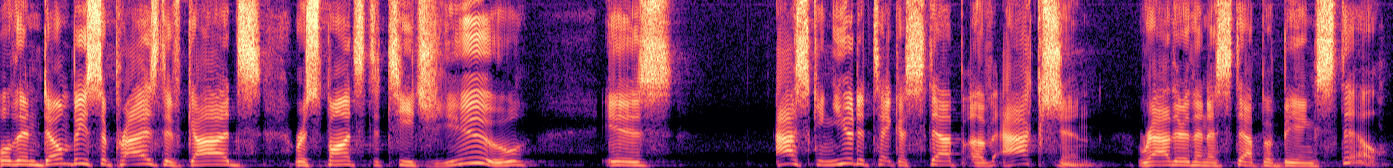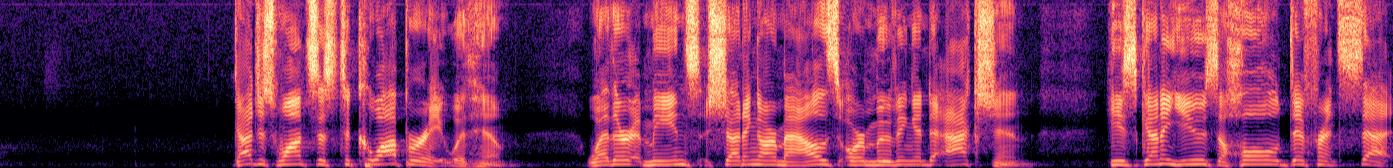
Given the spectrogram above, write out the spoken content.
Well, then don't be surprised if God's response to teach you is asking you to take a step of action rather than a step of being still. God just wants us to cooperate with Him, whether it means shutting our mouths or moving into action. He's going to use a whole different set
